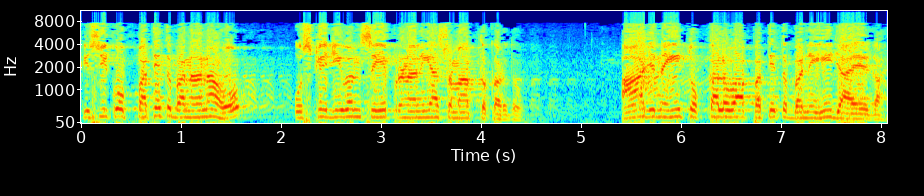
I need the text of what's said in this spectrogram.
किसी को पतित बनाना हो, उसके जीवन से ये प्रणालियाँ समाप्त कर दो। आज नहीं तो कल वह पतित बन ही जाएगा।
